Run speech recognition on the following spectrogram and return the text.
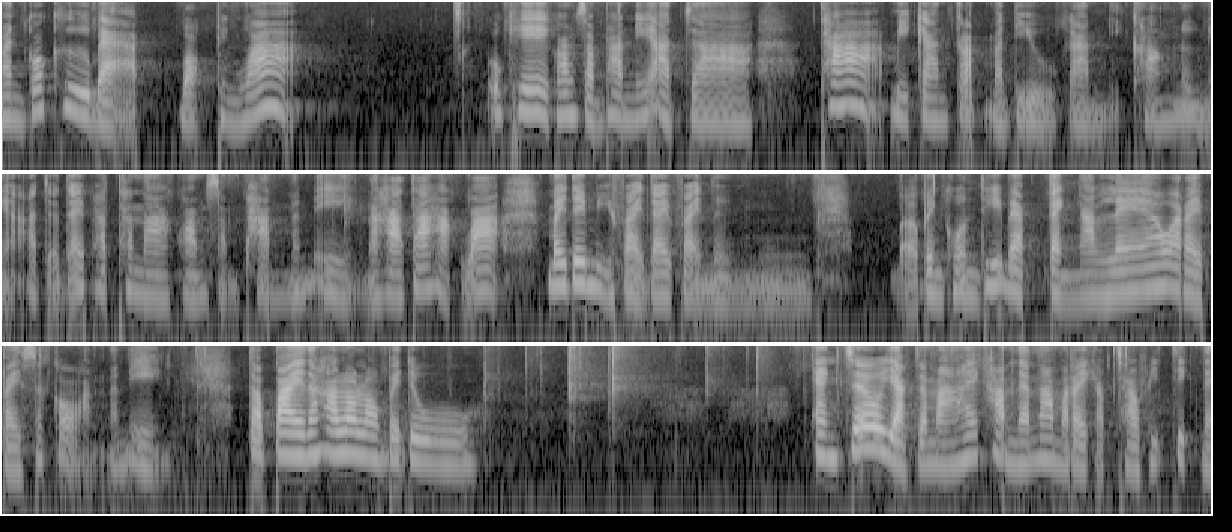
มันก็คือแบบ บอกถึงว่า โอเค ความสัมพันธ์นี้อาจจะถ้ามีการกลับมาดิวกันอีกครั้งหนึ่งเนี่ยอาจจะได้พัฒนาความสัมพันธ์นั่นเองนะคะ ถ้าหากว่าไม่ได้มีฝ่ายใดฝ่ายหนึ่ง เป็นคนที่แบบแต่งงานแล้วอะไรไปซะก่อนนั่นเอง ต่อไปนะคะเราลองไปดู Angel อยากจะมาให้คำแนะนำอะไรกับชาวพิจิกใน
